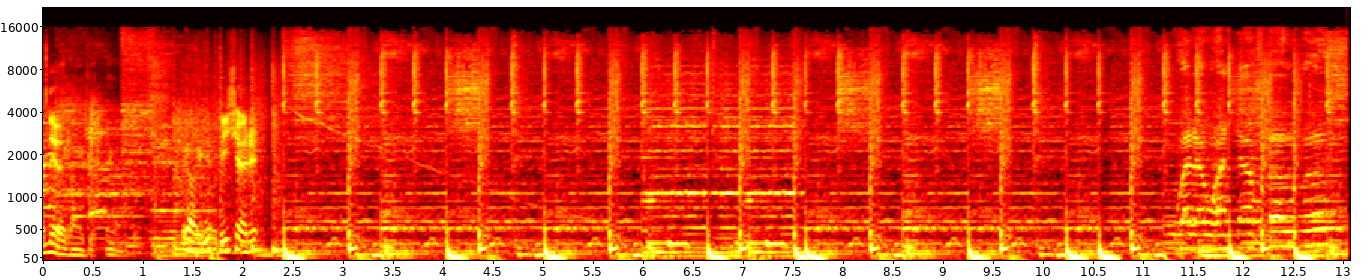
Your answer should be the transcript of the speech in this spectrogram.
Men det gjør vi ikke. Vi kjører. What a wonderful world.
